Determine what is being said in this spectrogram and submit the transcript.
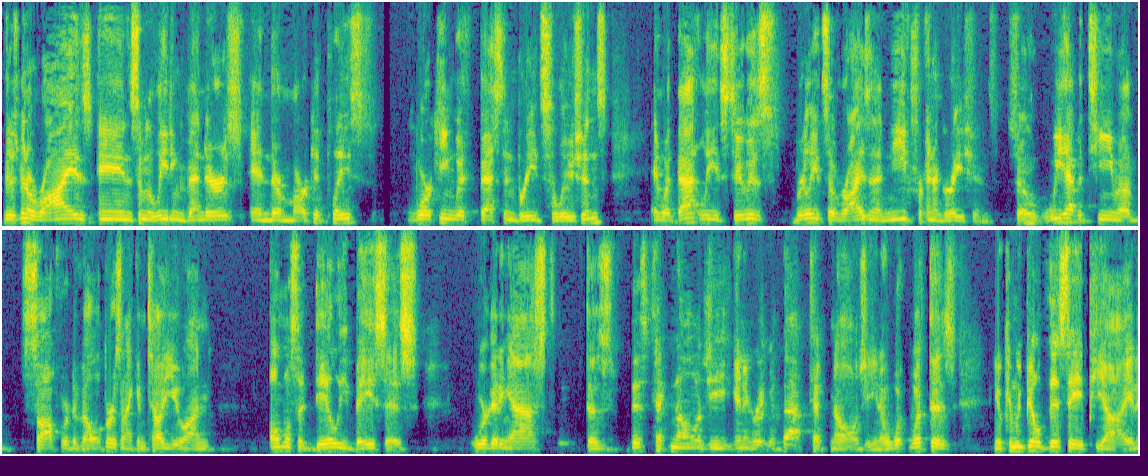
There's been a rise in some of the leading vendors in their marketplace working with best in breed solutions and what that leads to is really it's a rise in a need for integrations so mm-hmm. we have a team of software developers and i can tell you on almost a daily basis we're getting asked does this technology integrate with that technology you know what, what does you know, can we build this API? And,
